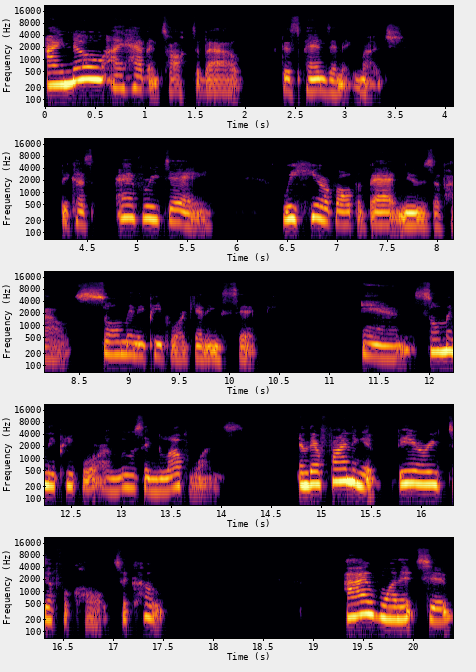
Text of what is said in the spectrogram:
I know I haven't talked about this pandemic much because every day we hear of all the bad news of how so many people are getting sick and so many people are losing loved ones and they're finding it very difficult to cope. I wanted to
